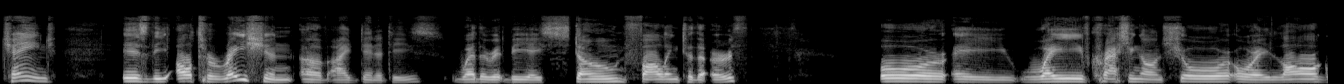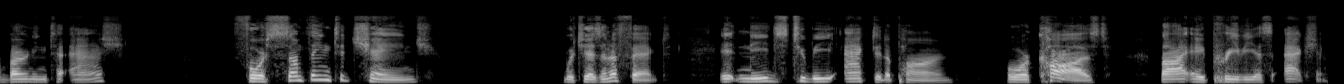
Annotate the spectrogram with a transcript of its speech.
Change is the alteration of identities, whether it be a stone falling to the earth, or a wave crashing on shore, or a log burning to ash. For something to change, which has an effect, it needs to be acted upon or caused by a previous action.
